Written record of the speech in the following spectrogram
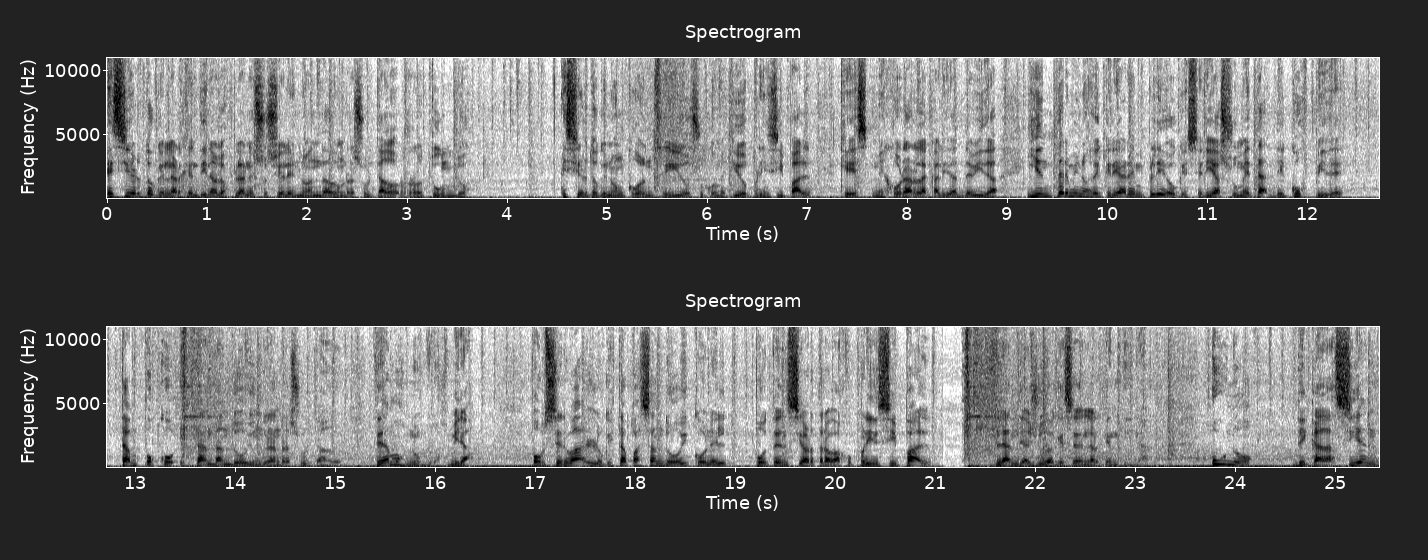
Es cierto que en la Argentina los planes sociales no han dado un resultado rotundo. Es cierto que no han conseguido su cometido principal, que es mejorar la calidad de vida, y en términos de crear empleo, que sería su meta de cúspide, tampoco están dando hoy un gran resultado. Te damos números, mirá, observa lo que está pasando hoy con el potenciar trabajo, principal plan de ayuda que se da en la Argentina. Uno de cada 100,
